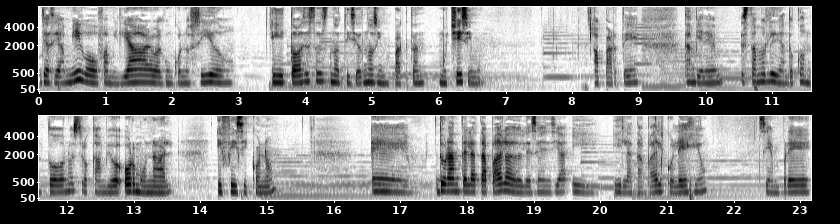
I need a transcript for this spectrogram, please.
ya sea amigo familiar o algún conocido. Y todas estas noticias nos impactan muchísimo. Aparte, también estamos lidiando con todo nuestro cambio hormonal y físico, ¿no? Eh, durante la etapa de la adolescencia y, la etapa del colegio, siempre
